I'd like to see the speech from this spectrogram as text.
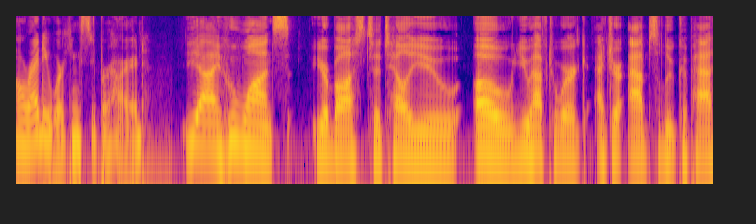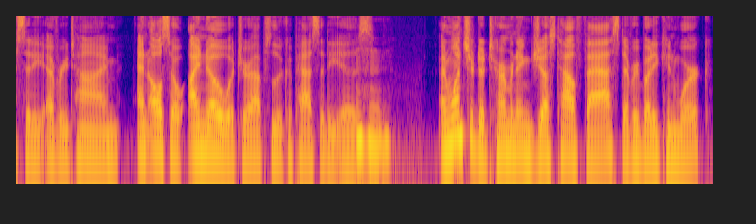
already working super hard. Yeah, who wants your boss to tell you, oh, you have to work at your absolute capacity every time? And also, I know what your absolute capacity is. Mm-hmm. And once you're determining just how fast everybody can work,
